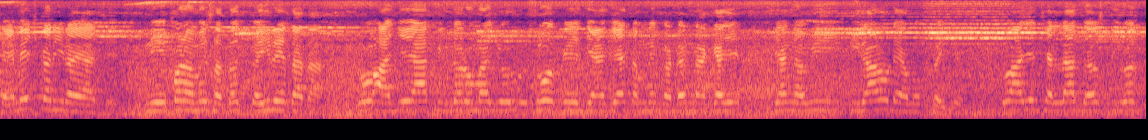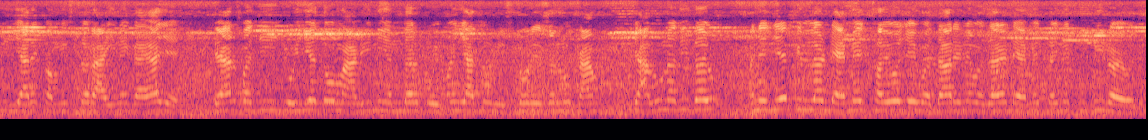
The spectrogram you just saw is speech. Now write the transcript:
ડેમેજ કરી રહ્યા છે. ને એ પણ અમે સતત કહી રહેતા હતા. તો આજે આ પિલ્લરોમાં જોશો કે જ્યાં જ્યાં તમને ગડર નાખ્યા છે, ત્યાં નવી તિરાડો ડેવલપ થઈ છે. તો આજે છેલ્લા દસ દિવસથી જ્યારે કમિશનર આવીને ગયા છે ત્યાર પછી જોઈએ તો માંડવીની અંદર કોઈ પણ જાતનું રિસ્ટોરેશનનું કામ ચાલુ નથી થયું અને જે પિલ્લર ડેમેજ થયો છે વધારે ને વધારે ડેમેજ થઈને તૂટી રહ્યો છે.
